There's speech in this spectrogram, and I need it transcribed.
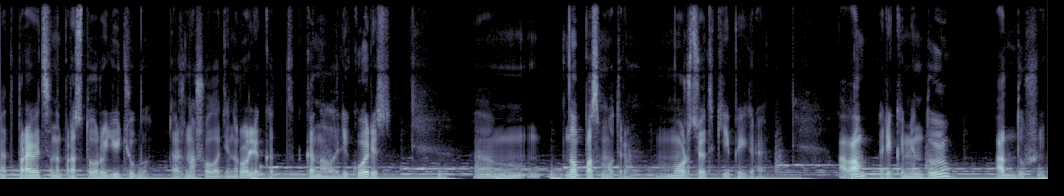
отправиться на просторы YouTube. Даже нашел один ролик от канала Рикорис. Эм, но посмотрим. Может, все-таки и поиграю. А вам рекомендую от души.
